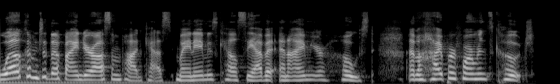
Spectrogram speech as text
Welcome to the Find Your Awesome podcast. My name is Kelsey Abbott and I'm your host. I'm a high performance coach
